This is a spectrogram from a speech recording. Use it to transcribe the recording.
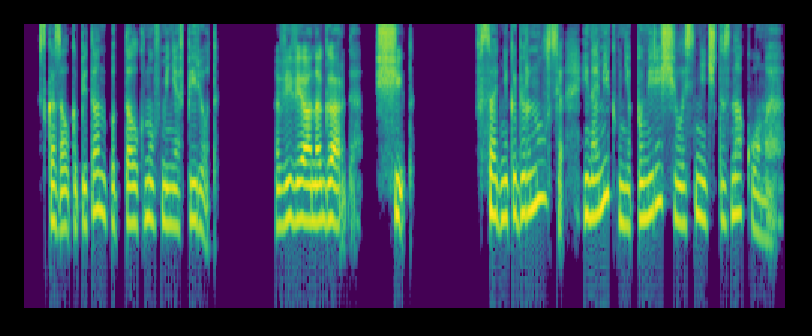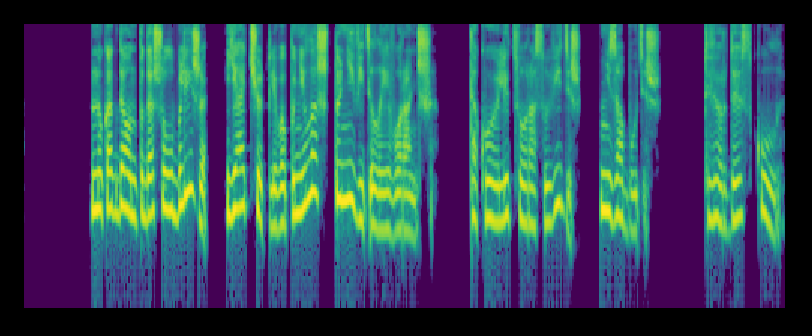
— сказал капитан, подтолкнув меня вперед. «Вивиана Гарда, щит». Всадник обернулся, и на миг мне померещилось нечто знакомое. Но когда он подошел ближе, я отчетливо поняла, что не видела его раньше. Такое лицо раз увидишь, не забудешь. Твердые скулы,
